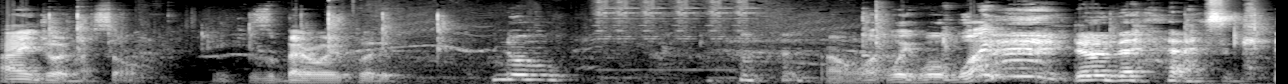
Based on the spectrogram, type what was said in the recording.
I enjoyed myself. Is a better way to put it. No. Oh, what? wait, well, what? Don't ask.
